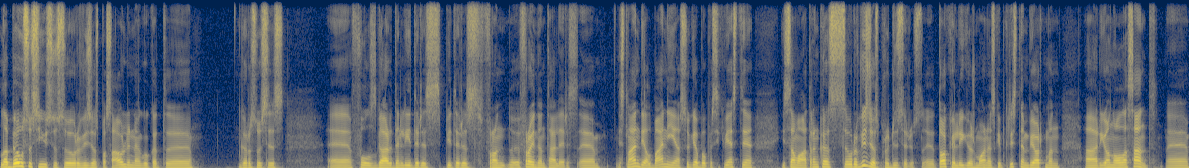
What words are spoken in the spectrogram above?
labiau susijusius su Eurovizijos pasauliu, negu kad e, garsusis e, Fools Garden lyderis Peteris Freudentaleris. E, Islandija, Albanija sugeba pasikviesti į savo atrankas Eurovizijos producerius, e, tokio lygio žmonės kaip Kristen Bjorkman ar Jon Olasant. E,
